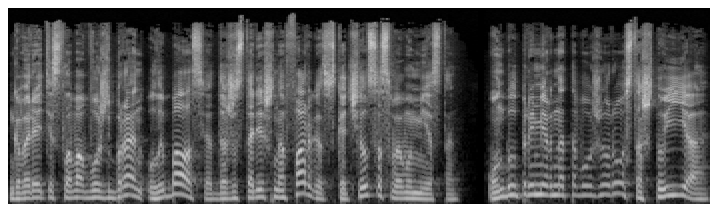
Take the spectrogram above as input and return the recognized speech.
Говоря эти слова, вождь Брайан улыбался, даже старейшина Фаргас вскочил со своего места. Он был примерно того же роста, что и я.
